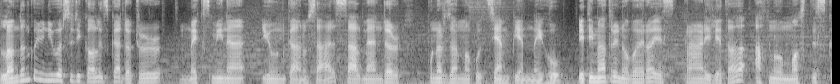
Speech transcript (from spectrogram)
लन्डनको युनिभर्सिटी कलेजका डाक्टर मेक्समिना युनका अनुसार सालम्यान्डर पुनर्जन्मको च्याम्पियन नै हो। यति मात्रै नभएर यस प्राणीले त आफ्नो मस्तिष्क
